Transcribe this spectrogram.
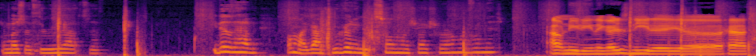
He must have threw out stuff. He doesn't have. Oh my gosh, we're gonna get so much extra armor from this. I don't need anything. I just need a uh, hat.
